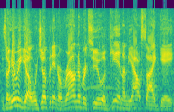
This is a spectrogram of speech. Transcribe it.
And so here we go. We're jumping into round number two, again on the outside gate.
